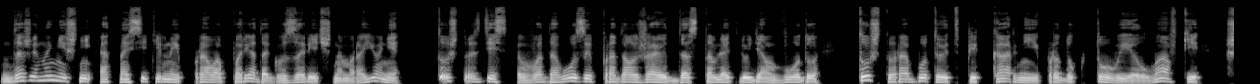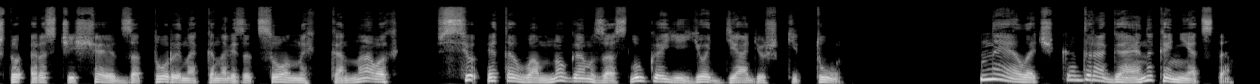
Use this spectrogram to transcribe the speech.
Даже нынешний относительный правопорядок в Заречном районе, то, что здесь водовозы продолжают доставлять людям воду, то, что работают пекарни и продуктовые лавки, что расчищают заторы на канализационных канавах, все это во многом заслуга ее дядюшки Ту. «Нелочка, дорогая, наконец-то!»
